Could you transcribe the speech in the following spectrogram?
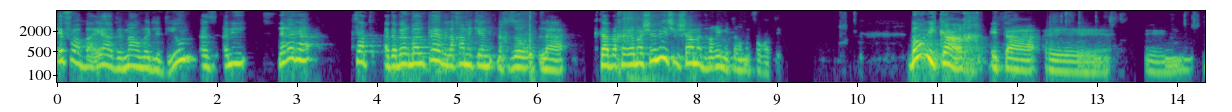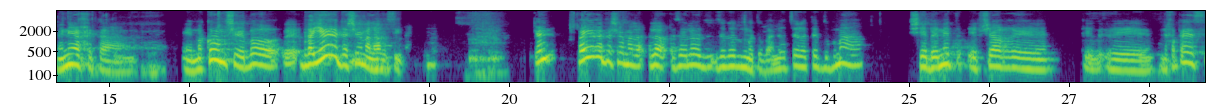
איפה הבעיה ומה עומד לדיון, אז אני לרגע קצת אדבר בעל פה ולאחר מכן נחזור לכתב החרם השני, ששם הדברים יותר מפורטים. בואו ניקח את ה... אה, נניח את המקום שבו... וירד השם על הר סיני. כן? וירד השם על... לא, זה לא, זה לא דוגמה טובה. אני רוצה לתת דוגמה שבאמת אפשר אה, אה, לחפש,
